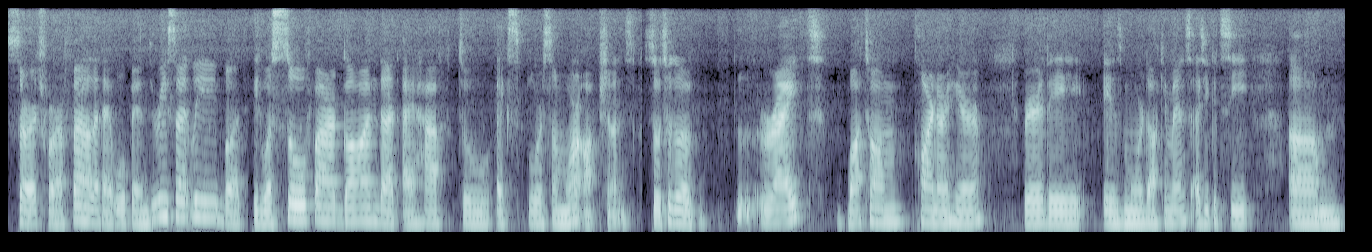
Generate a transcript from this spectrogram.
search for a file that I opened recently, but it was so far gone that I have to explore some more options. So to the right bottom corner here, where there is more documents, as you could see, um,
